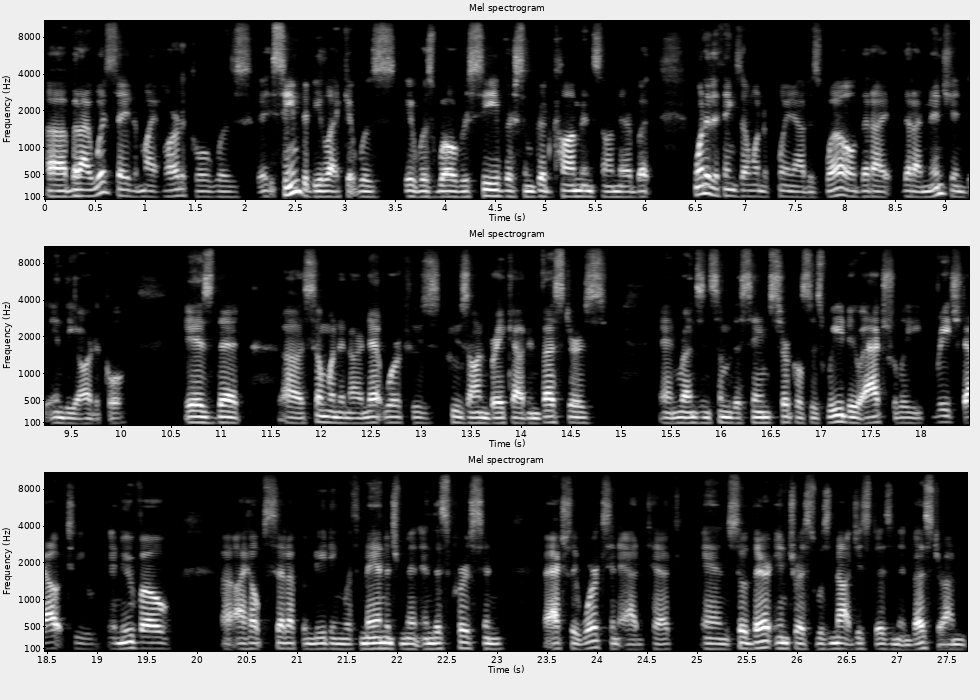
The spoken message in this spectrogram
Uh, but I would say that my article was, it seemed to be like it was, it was well received. There's some good comments on there. But one of the things I want to point out as well that I, that I mentioned in the article is that uh, someone in our network who's, who's on breakout investors and runs in some of the same circles as we do actually reached out to Inuvo. Uh, I helped set up a meeting with management and this person actually works in ad tech. And so their interest was not just as an investor. I'm,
